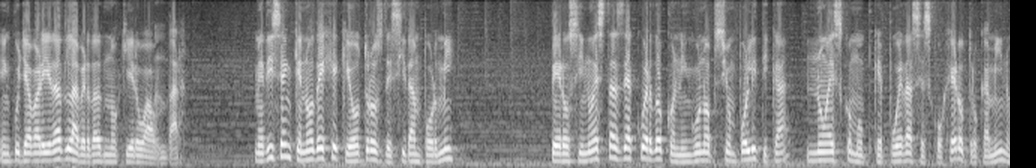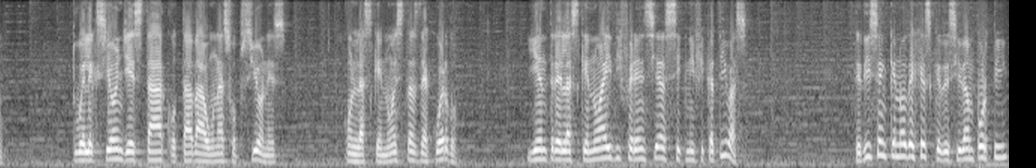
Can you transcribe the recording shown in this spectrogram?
en cuya variedad la verdad no quiero ahondar. Me dicen que no deje que otros decidan por mí, pero si no estás de acuerdo con ninguna opción política, no es como que puedas escoger otro camino. Tu elección ya está acotada a unas opciones con las que no estás de acuerdo y entre las que no hay diferencias significativas. Te dicen que no dejes que decidan por ti,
